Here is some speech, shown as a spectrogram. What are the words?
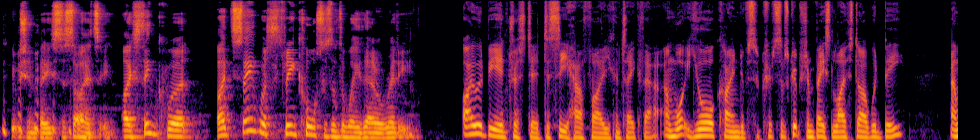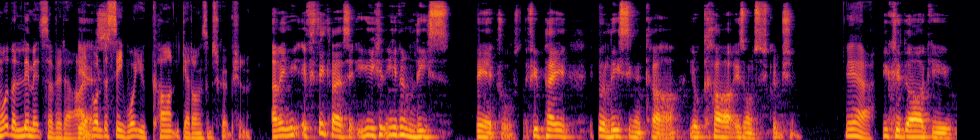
subscription-based society? I think we're, I'd say we're three quarters of the way there already. I would be interested to see how far you can take that and what your kind of subscription-based lifestyle would be, and what the limits of it are. I'd want to see what you can't get on subscription. I mean, if you think about it, you can even lease vehicles. If you pay, if you're leasing a car, your car is on subscription. Yeah. You could argue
